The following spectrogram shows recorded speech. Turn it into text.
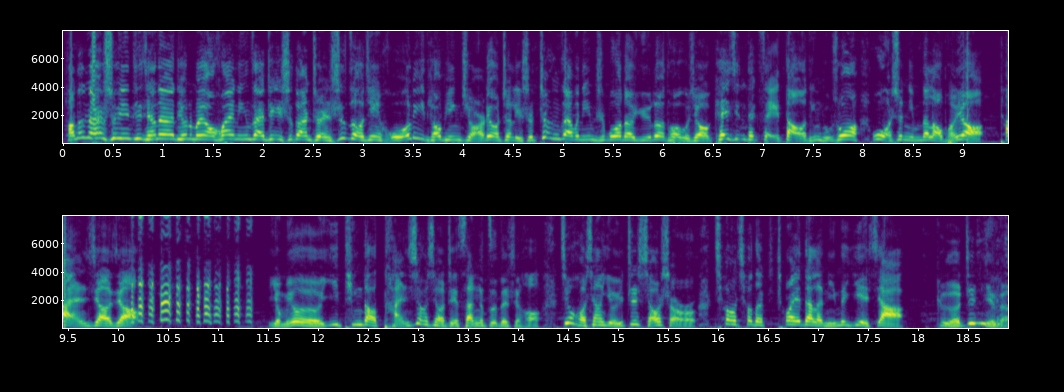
好的，那收音机前的听众朋友，欢迎您在这一时段准时走进活力调频九二六，这里是正在为您直播的娱乐脱口秀《开心 Taxi》，道听途说，我是你们的老朋友谭笑笑。有没有一听到“谭笑笑”这三个字的时候，就好像有一只小手悄悄地揣在了您的腋下？隔着你呢，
